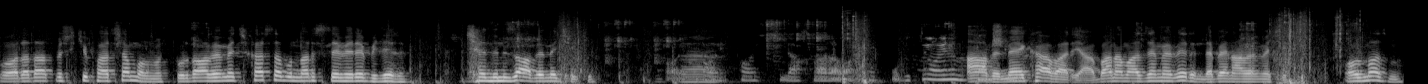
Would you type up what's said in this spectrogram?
Bu arada 62 parçam olmuş. Burada AVM çıkarsa bunları size verebilirim. Kendinize AVM çekin. Oy Ha. oy oy silahlara bak. O bütün oyunun Abi MK var ya. Bana malzeme verin de ben AVM çekeyim. Olmaz mı?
